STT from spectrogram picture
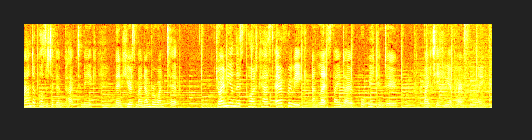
and a positive impact to make, then here's my number one tip. Join me on this podcast every week and let's find out what we can do by taking it personally.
